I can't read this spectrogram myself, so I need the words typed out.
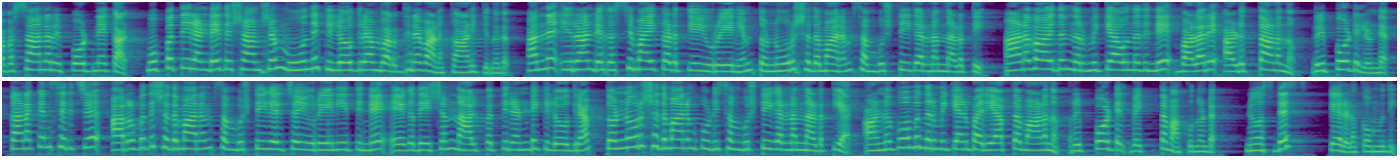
അവസാന റിപ്പോർട്ടിനേക്കാൾ മുപ്പത്തിരണ്ട് ദശാംശം മൂന്ന് കിലോഗ്രാം വർധനവാണ് കാണിക്കുന്നത്. അന്ന് ഇറാൻ രഹസ്യമായി കടത്തിയ യുറേനിയം തൊണ്ണൂറ് ശതമാനം സമ്പുഷ്ടീകരണം നടത്തി. ആണവായുധം നിർമ്മിക്കാവുന്നതിന്റെ വളരെ അടുത്താണെന്നും റിപ്പോർട്ടിലുണ്ട്. കണക്കനുസരിച്ച് അറുപത് ശതമാനം സമ്പുഷ്ടീകരിച്ച യുറേനിയത്തിന്റെ ഏകദേശം നാൽപ്പത്തിരണ്ട് കിലോഗ്രാം തൊണ്ണൂറ് ശതമാനം കൂടി സമ്പുഷ്ടീകരണം നടത്തിയാൽ അണുബോംബ് നിർമ്മിക്കാൻ പര്യാപ്തമാണെന്നും റിപ്പോർട്ടിൽ വ്യക്തമാക്കുന്നുണ്ട്. News desk Kerala Kaumudi.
